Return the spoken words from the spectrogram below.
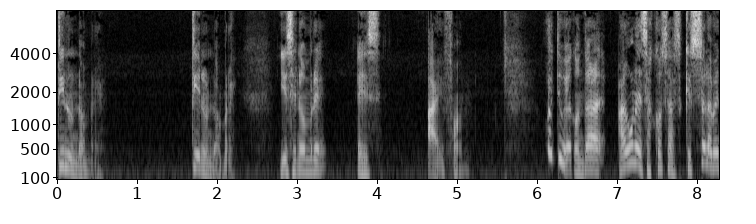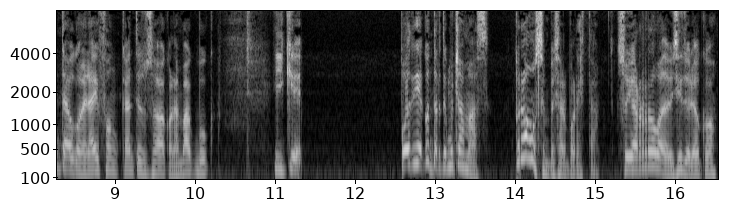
tiene un nombre, tiene un nombre, y ese nombre es iPhone. Hoy te voy a contar algunas de esas cosas que solamente hago con el iPhone, que antes usaba con la MacBook, y que podría contarte muchas más, pero vamos a empezar por esta. Soy arroba de Visito Loco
